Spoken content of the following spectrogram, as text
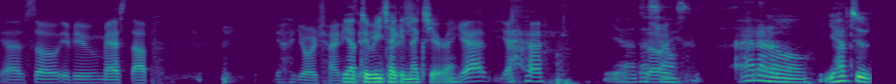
Yeah, so if you messed up your Chinese, You have to retake it next year, right? Yeah, yeah, Yeah, that So- sounds. I don't know. You have to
